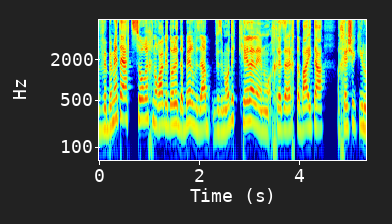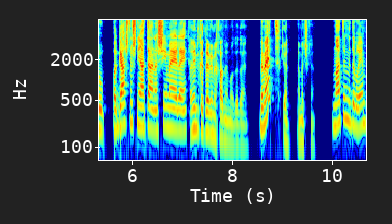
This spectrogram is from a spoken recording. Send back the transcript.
ובאמת היה צורך נורא גדול לדבר, וזה, היה, וזה מאוד הקל עלינו אחרי זה ללכת הביתה, אחרי שכאילו פגשנו שנייה את האנשים האלה. אני מתכתב עם אחד מהם עוד עדיין. באמת? כן, האמת שכן. מה אתם מדברים?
